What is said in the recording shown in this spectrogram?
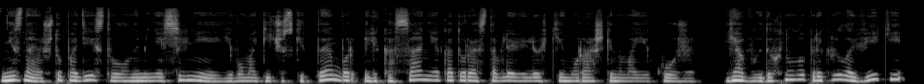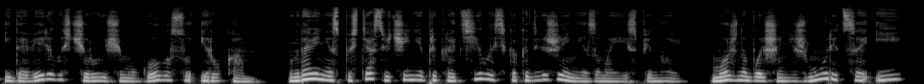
Не знаю, что подействовало на меня сильнее, его магический тембр или касание, которые оставляли легкие мурашки на моей коже. Я выдохнула, прикрыла веки и доверилась чарующему голосу и рукам. Мгновение спустя свечение прекратилось, как и движение за моей спиной. Можно больше не жмуриться и,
